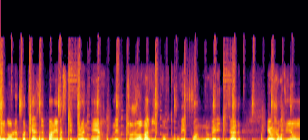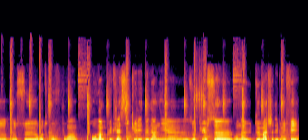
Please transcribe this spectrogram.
bienvenue dans le podcast de Paris Basketball on Air. On est toujours ravis de vous retrouver pour un nouvel épisode. Et aujourd'hui, on, se retrouve pour un programme plus classique que les deux derniers euh, opus. Euh, on a eu deux matchs à débriefer.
